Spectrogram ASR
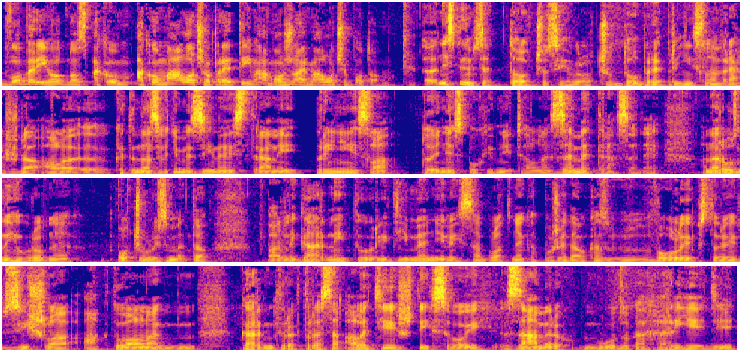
dôveryhodnosť ako, ako málo čo predtým a možno aj málo čo potom. E, nespýtam sa to, čo si hovoril, čo dobre priniesla vražda, ale e, keď to nazvetieme z inej strany, priniesla, to je nespochybniteľné, zemetrasenie a na rôznych úrovniach. Počuli sme to padli garnitúry, vymenili sa, bola to nejaká požiadavka z volieb, z ktorej vzýšla aktuálna garnitúra, ktorá sa ale tiež v tých svojich zámeroch v úvodzokách riedi.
